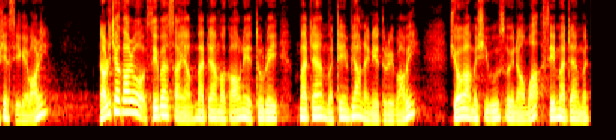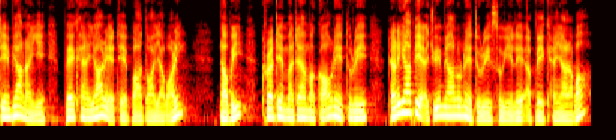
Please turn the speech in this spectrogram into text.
ဖြစ်စေခဲ့ပါတယ်။နောက်တစ်ချက်ကတော့ဈေးဘက်ဆိုင်ရာမှတ်တမ်းမကောင်းတဲ့သူတွေမှတ်တမ်းမတင်ပြနိုင်တဲ့သူတွေပါပဲ။ယောဂမရှိဘူးဆိုရင်တော့မှဈေးမှတ်တမ်းမတင်ပြနိုင်ရင်ပယ်ခံရတဲ့အထက်ပါသွားရပါတယ်။နောက်ပြီး credit မှတ်တမ်းမကောင်းတဲ့သူတွေတနည်းအားဖြင့်အကျွေးများလုံးတဲ့သူတွေဆိုရင်လည်းအပယ်ခံရတာပါ။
